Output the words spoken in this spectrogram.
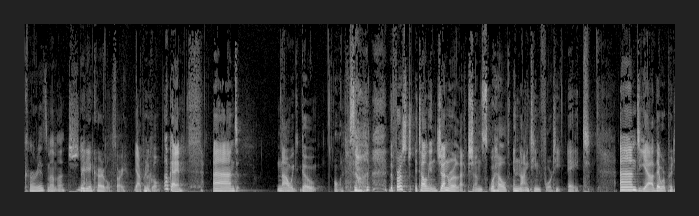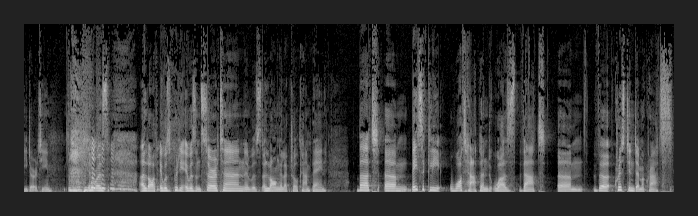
charisma much Really incredible. Sorry. Yeah, pretty cool. Okay. And now we go on. So the first Italian general elections were held in 1948. And yeah, they were pretty dirty. there was a lot. It was pretty, it was uncertain. It was a long electoral campaign. But um, basically, what happened was that um, the Christian Democrats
